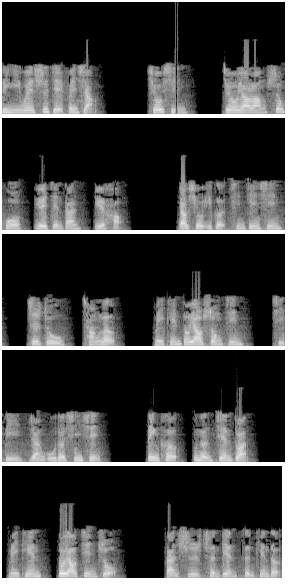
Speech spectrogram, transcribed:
另一位师姐分享。修行就要让生活越简单越好，要修一个清净心，知足常乐，每天都要诵经，洗涤染污的心性，定课不能间断，每天都要静坐，反思沉淀整天的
